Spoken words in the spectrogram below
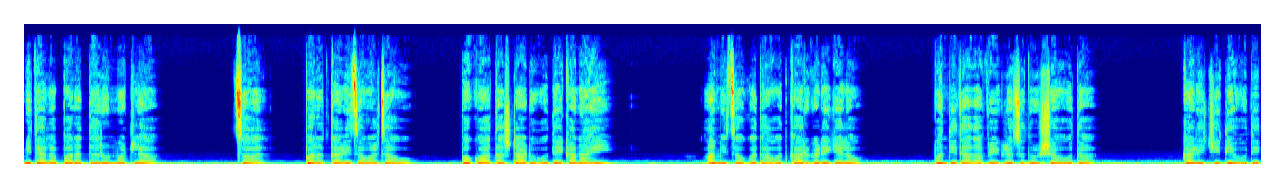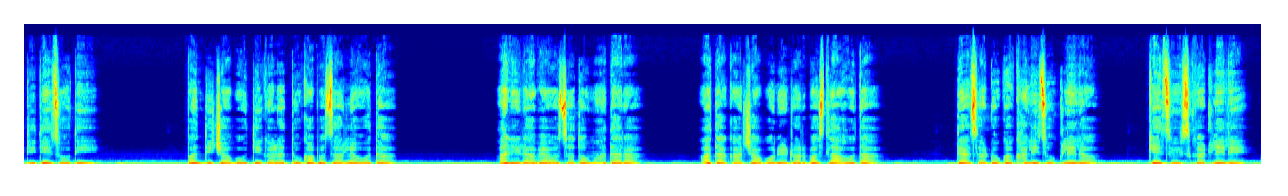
मी त्याला परत धरून म्हटलं चल परत गाडीजवळ जाऊ. बघू आता स्टार्ट होते का नाही. आम्ही चौघं धावत कारकडे गेलो पण तिथं आता वेगळंच दृश्य होतं. गाडी जिथे होती तिथेच होती. पण तिच्या भोवती गळत धोका पसरलं होतं. आणि डाव्यावरचा तो म्हातारा आता कारच्या बोनेटवर बसला होता. त्याचं डोकं खाली झोकलेलं केस विस्कटलेले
